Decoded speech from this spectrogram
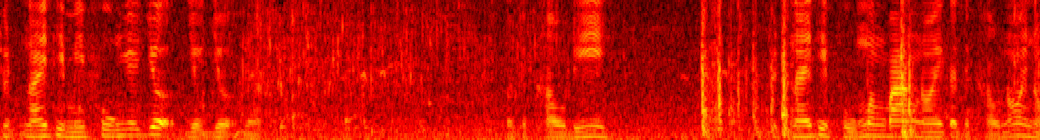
จุดไหนที่มีฟูงเยอะๆเยอะๆเนี่ยก็จะเข่าดี จุดไหนที่ฝูงบางๆหน่อยก็จะเข่าน้อยห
